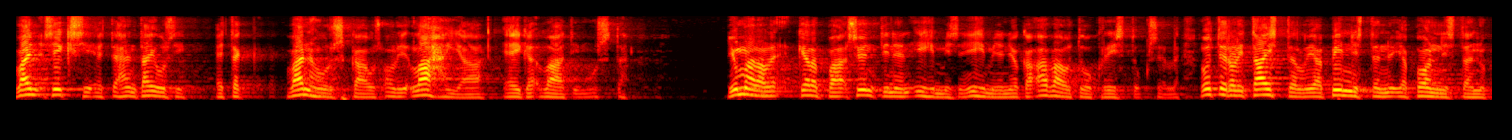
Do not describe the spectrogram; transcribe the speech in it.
vain siksi, että hän tajusi, että vanhurskaus oli lahjaa eikä vaatimusta. Jumalalle kelpaa syntinen ihmisen, ihminen, joka avautuu Kristukselle. Luther oli taistellut ja pinnistänyt ja ponnistanut.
